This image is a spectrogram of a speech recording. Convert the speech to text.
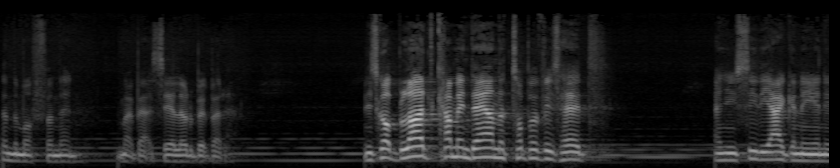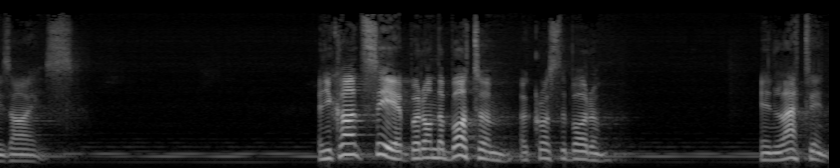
Turn them off, and then you might be able to see a little bit better. And he's got blood coming down the top of his head and you see the agony in his eyes. And you can't see it, but on the bottom, across the bottom, in Latin,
